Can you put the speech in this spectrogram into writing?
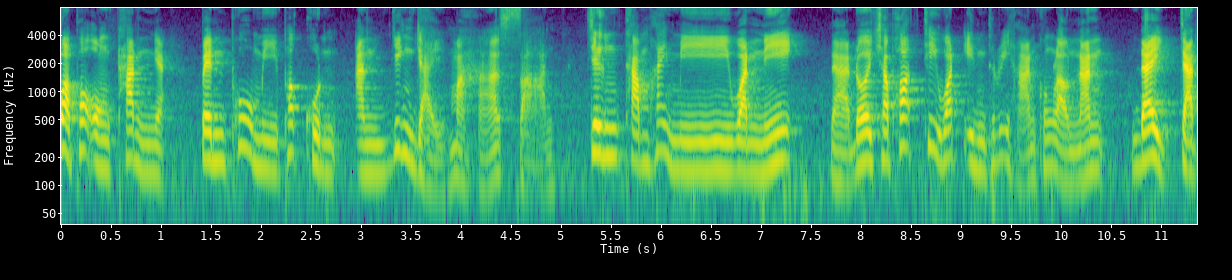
ว่าพระองค์ท่านเนี่ยเป็นผู้มีพระคุณอันยิ่งใหญ่มหาศาล จึงทำให้มีวันนี้นะโดยเฉพาะที่วัดอินทริหารของเรานั้น ได้จัด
